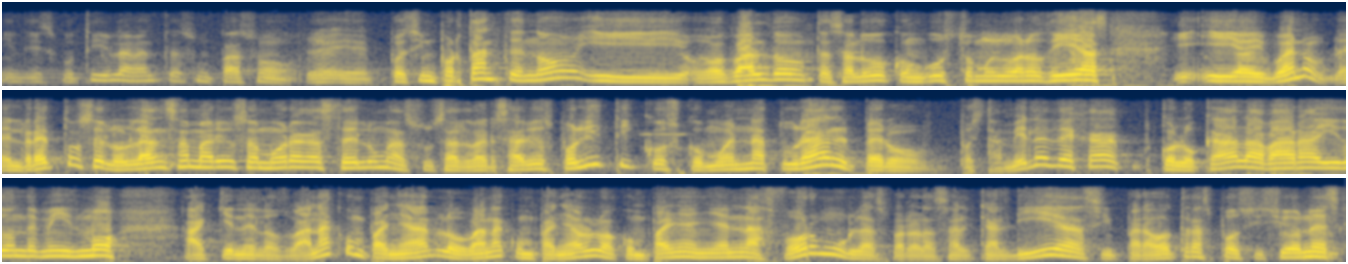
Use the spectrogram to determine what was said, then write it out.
indiscutiblemente es un paso eh, pues importante, ¿no? Y Osvaldo, te saludo con gusto, muy buenos días. Y, y, bueno, el reto se lo lanza Mario Zamora Gastelum a sus adversarios políticos, como es natural, pero pues también le deja colocada la vara ahí donde mismo a quienes los van a acompañar, lo van a acompañar o lo acompañan ya en las fórmulas para las alcaldías y para otras posiciones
